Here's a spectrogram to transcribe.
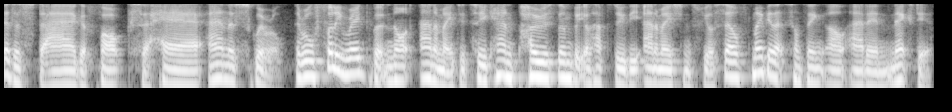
There's a stag, a fox, a hare, and a squirrel. They're all fully rigged but not animated, so you can pose them, but you'll have to do the animations for yourself. Maybe that's something I'll add in next year.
